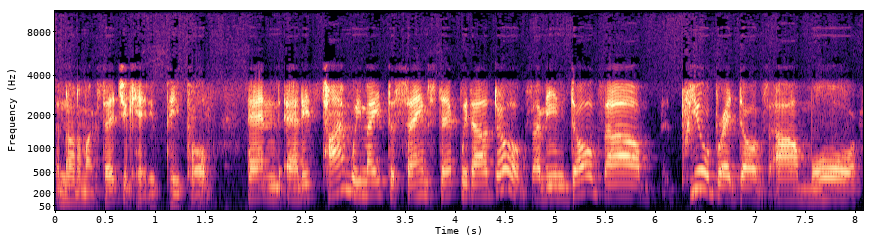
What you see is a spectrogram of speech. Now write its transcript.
not amongst educated people. And and it's time we made the same step with our dogs. I mean, dogs are purebred dogs are more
